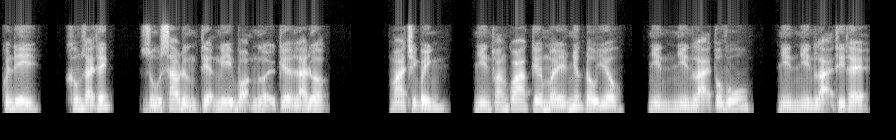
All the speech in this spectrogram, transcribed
Quên đi, không giải thích, dù sao đừng tiện nghi bọn người kia là được. Mà Trịnh Bình, nhìn thoáng qua kia mấy nhức đầu yêu, nhìn nhìn lại Tô Vũ, nhìn nhìn lại thi thể.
